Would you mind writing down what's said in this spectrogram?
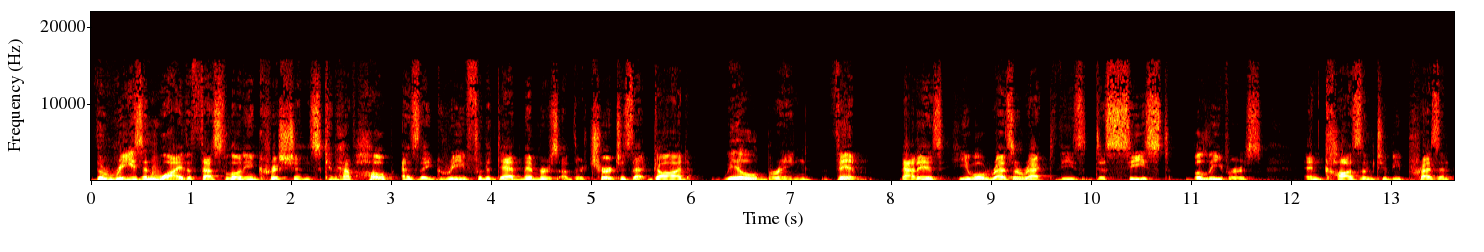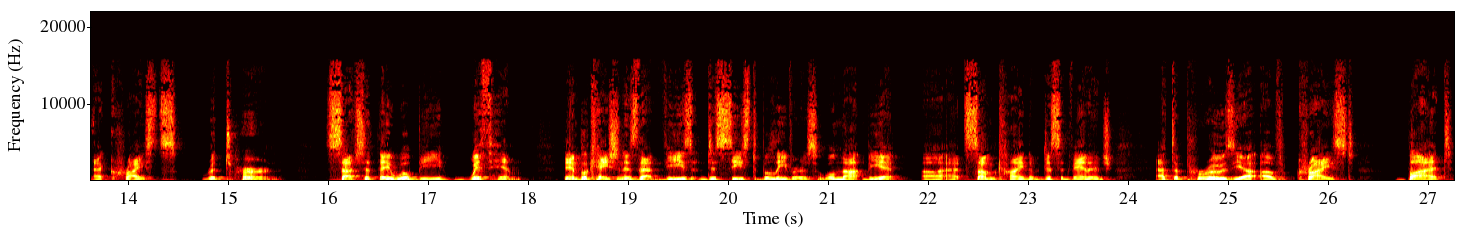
The reason why the Thessalonian Christians can have hope as they grieve for the dead members of their church is that God will bring them. That is, he will resurrect these deceased believers and cause them to be present at Christ's return, such that they will be with him. The implication is that these deceased believers will not be at, uh, at some kind of disadvantage at the parousia of Christ, but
